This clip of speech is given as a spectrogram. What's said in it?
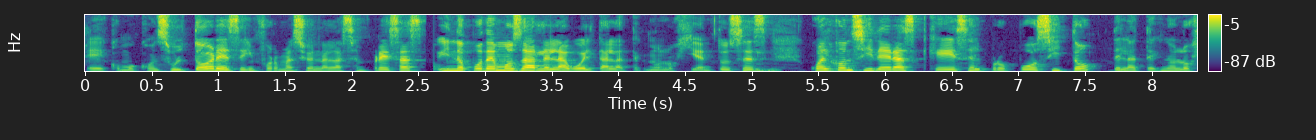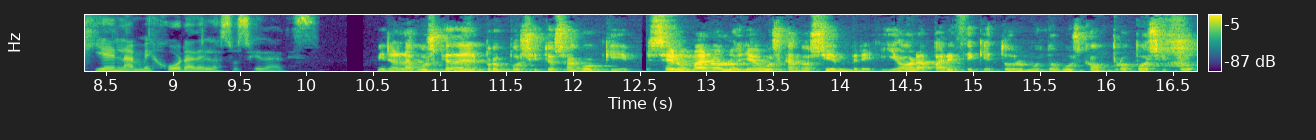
eh, como consultores de información a las empresas y no podemos darle la vuelta a la tecnología. Entonces, ¿cuál consideras que es el propósito de la tecnología en la mejora de las sociedades? Mira, la búsqueda del propósito es algo que el ser humano lo lleva buscando siempre y ahora parece que todo el mundo busca un propósito,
